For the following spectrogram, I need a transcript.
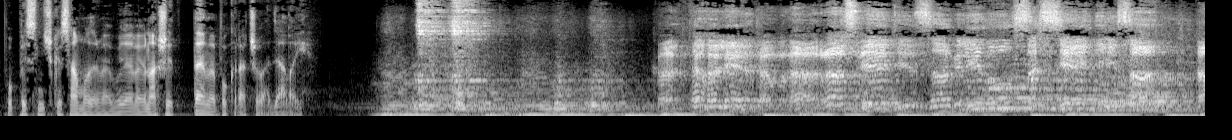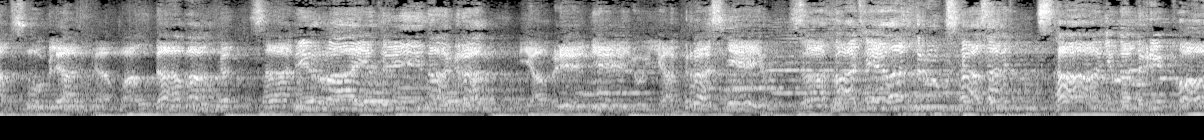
po pesničke samozrejme budeme v našej téme pokračovať ďalej. Соседний сад, Там смуглянка, молдаванка собирает виноград. Я бледнею, я краснею, захотелось вдруг сказать, Станем над рекою,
